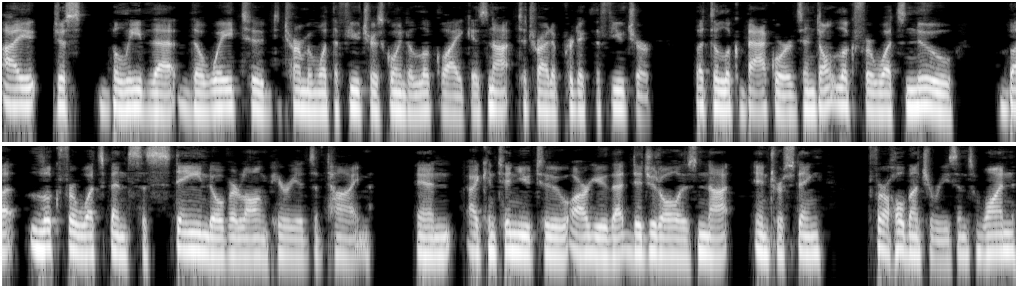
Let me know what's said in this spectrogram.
I just believe that the way to determine what the future is going to look like is not to try to predict the future, but to look backwards and don't look for what's new, but look for what's been sustained over long periods of time. And I continue to argue that digital is not interesting for a whole bunch of reasons. One,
